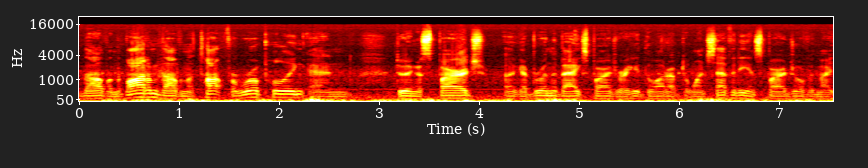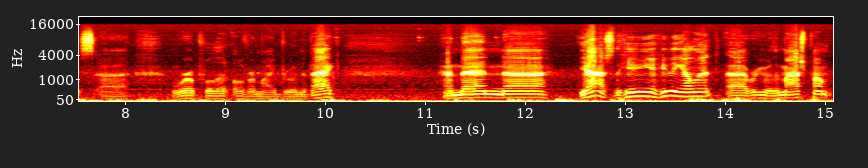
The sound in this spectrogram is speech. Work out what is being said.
valve on the bottom, valve on the top for whirlpooling and doing a sparge. I got brew in the bag sparge where I heat the water up to 170 and sparge over my uh, whirlpool it over my brew in the bag. And then, uh, yeah, so the heating, heating element, uh, working with a mash pump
